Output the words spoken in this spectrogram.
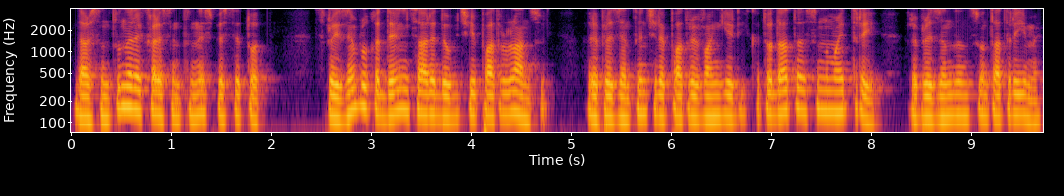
dar sunt unele care se întâlnesc peste tot. Spre exemplu, că delnița are de obicei patru lanțuri, reprezentând cele patru evanghelii, câteodată sunt numai trei, reprezentând Sfânta Treime,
